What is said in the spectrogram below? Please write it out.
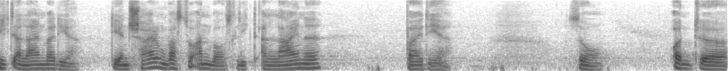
liegt allein bei dir. Die Entscheidung, was du anbaust, liegt alleine bei dir. So. Und äh,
